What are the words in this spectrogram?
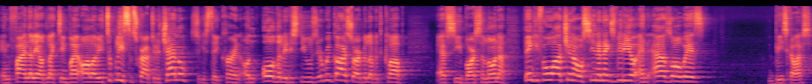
And finally, I would like to invite all of you to please subscribe to the channel so you can stay current on all the latest news in regards to our beloved club, FC Barcelona. Thank you for watching. I will see you in the next video. And as always, Visca Barça.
